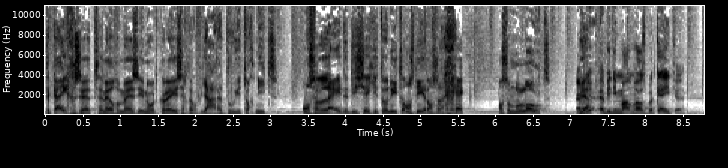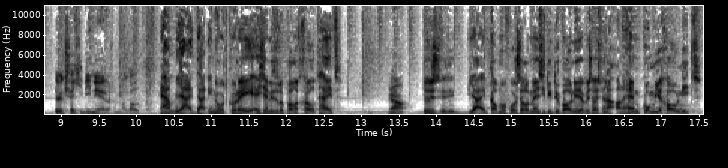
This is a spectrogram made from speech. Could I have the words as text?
te kijk gezet. En heel veel mensen in Noord-Korea zeggen ook van... ja, dat doe je toch niet. Onze leider, die zet je toch niet als neer als een gek. Als een meloot. Heb, Ja. je, heb je die man wel eens bekeken? Tuurlijk zet je die neer als een maloot. Ja, maar ja, daar in Noord-Korea is hij natuurlijk wel een grootheid. Ja. Dus eh, ja, ik kan me voorstellen, mensen die er wonen, die hebben van, nou, aan hem kom je gewoon niet.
